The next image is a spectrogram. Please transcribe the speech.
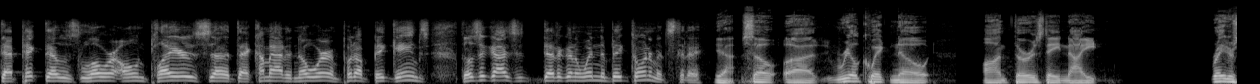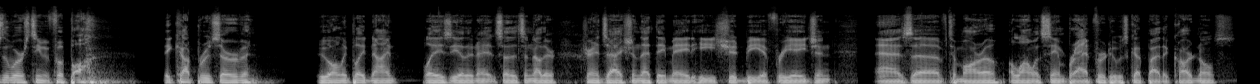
that pick those lower owned players uh, that come out of nowhere and put up big games, those are guys that are going to win the big tournaments today. Yeah. So, uh, real quick note on Thursday night, Raiders are the worst team in football. They cut Bruce Irvin, who only played nine plays the other night. So that's another transaction that they made. He should be a free agent as of tomorrow, along with Sam Bradford, who was cut by the Cardinals.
